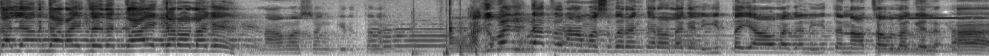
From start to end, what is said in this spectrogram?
कल्याण करायचंय तर काय करावं लागेल? नामसंकीर्तन. भगवंताचं नामस्मरण करावं लागेल. इथं यावं लागेल इथं नाचावं लागेल. हा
